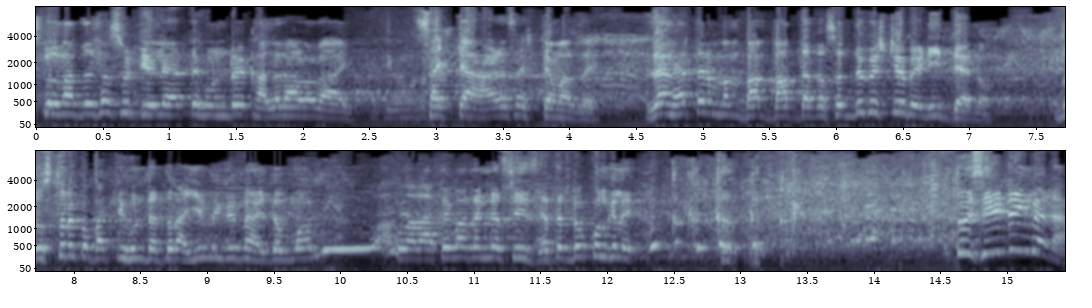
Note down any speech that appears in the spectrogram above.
স্কুল মাদ্রাসা ছুটি হলে হাতে হুন্ডে খালের হাড় রায় চারটা হাড়ে, চারটা মাঝে যেন হাতের বাপ দাদা চোদ্দ গোষ্ঠীও বেড়ি দেন দোস্তর বাতি হুন্ডা তোর আইয়ে তো মামু, আল্লাহ রাতে বাদান না সিস ডকুল গেলে তুই সিটিং বেটা।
